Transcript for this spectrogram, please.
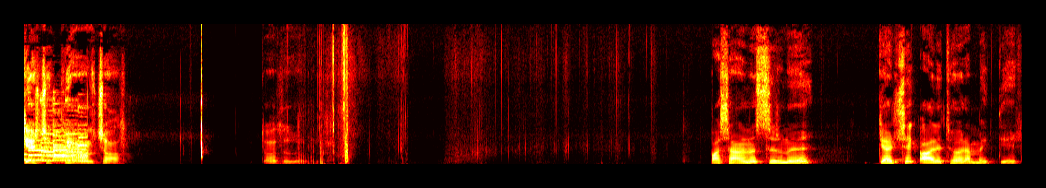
Gerçek piyano çal. Daha da zor. Başarının sırrını gerçek aleti öğrenmektir.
